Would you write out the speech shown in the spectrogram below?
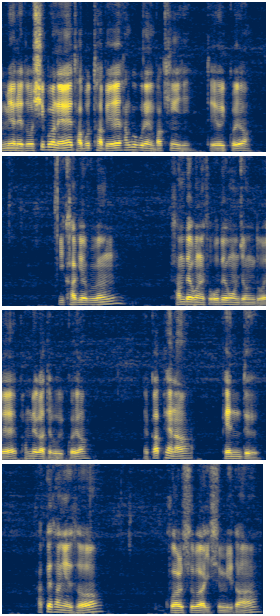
앞면에도 10원에 다보탑에 한국은행 마킹이 되어 있고요. 이 가격은 300원에서 500원 정도에 판매가 되고 있고요. 네, 카페나 밴드, 카페상에서 구할 수가 있습니다.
